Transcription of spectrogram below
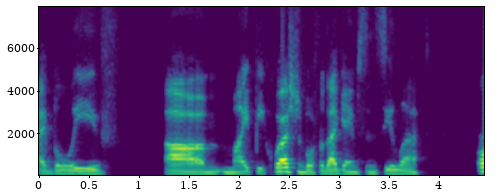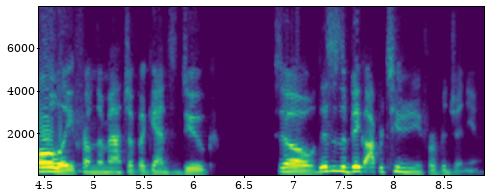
I believe, um, might be questionable for that game since he left early from the matchup against Duke. So this is a big opportunity for Virginia.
